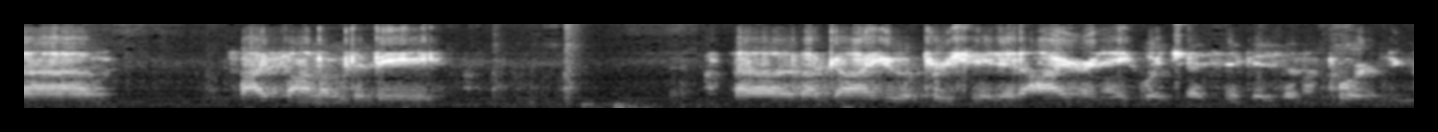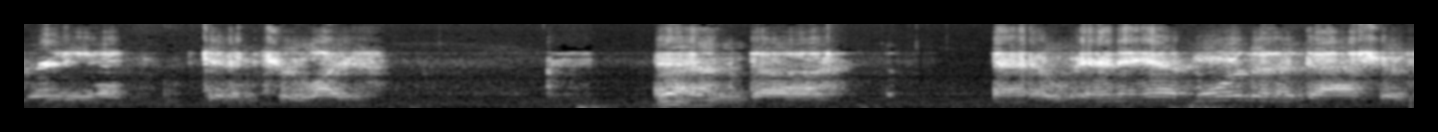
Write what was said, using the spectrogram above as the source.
um, I found him to be uh, a guy who appreciated irony, which I think is an important ingredient in getting through life and uh, and he had more than a dash of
